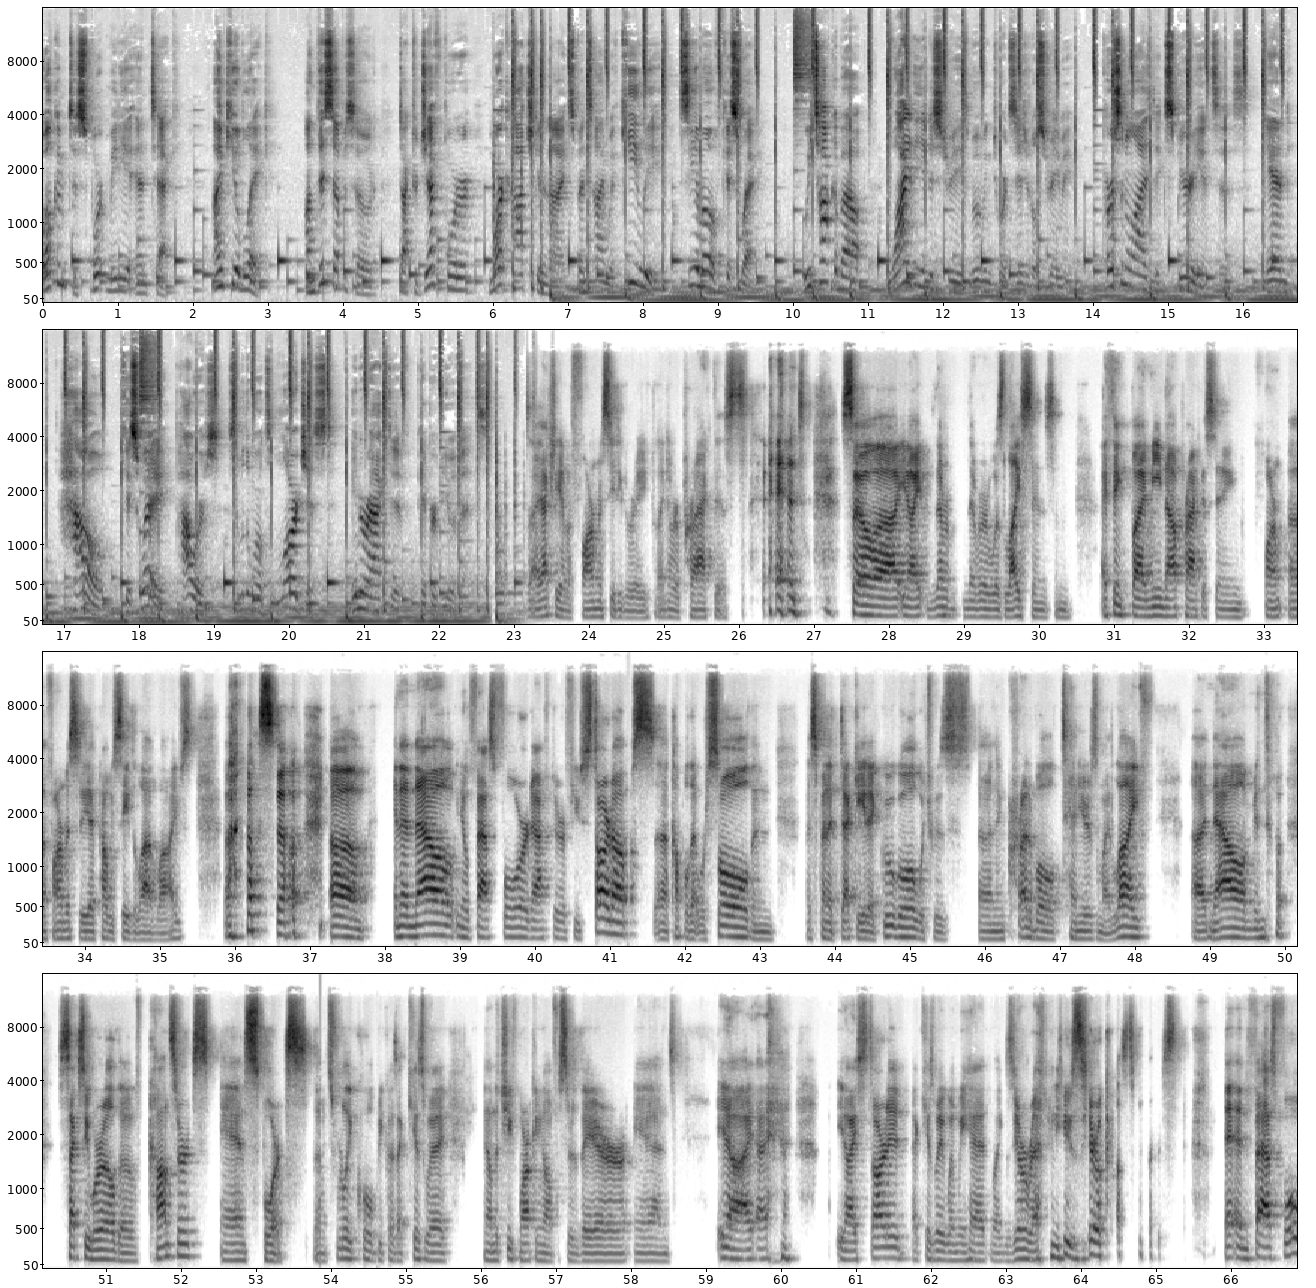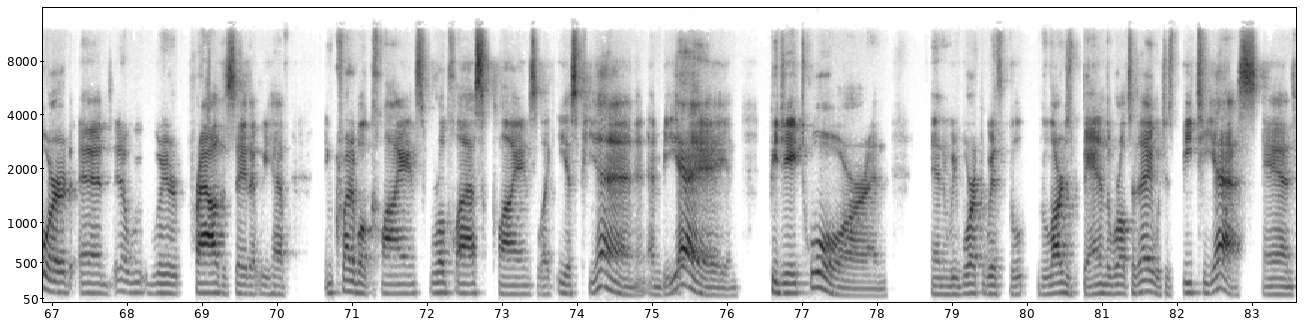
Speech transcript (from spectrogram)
Welcome to Sport Media and Tech. I'm Keel Blake. On this episode, Dr. Jeff Porter, Mark Hotchkin, and I spend time with Ki Lee, CMO of Kiswe. We talk about why the industry is moving towards digital streaming, personalized experiences, and how Kiswe powers some of the world's largest interactive pay per view events. I actually have a pharmacy degree, but I never practiced, and so uh, you know I never never was licensed. And I think by me not practicing pharm- uh, pharmacy, I probably saved a lot of lives. so, um, and then now you know, fast forward after a few startups, a couple that were sold, and I spent a decade at Google, which was an incredible ten years of my life. Uh, now I'm in the sexy world of concerts and sports. It's really cool because at Kiswe, I'm the chief marketing officer there, and you know, I, I you know, I started at Kiswe when we had like zero revenue, zero customers. And fast forward, and you know, we, we're proud to say that we have incredible clients, world class clients like ESPN and NBA and PGA Tour and and we've worked with the, the, largest band in the world today, which is BTS, and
